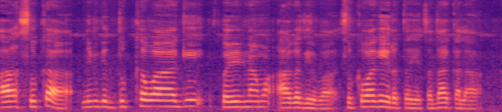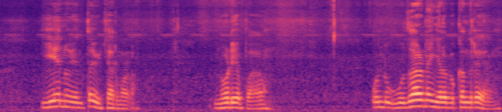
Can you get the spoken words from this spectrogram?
ಆ ಸುಖ ನಿಮಗೆ ದುಃಖವಾಗಿ ಪರಿಣಾಮ ಆಗದಿರುವ, ಸುಖವಾಗೇ ಇರುತ್ತದೆ ಸದಾಕಾಲ ಏನು ಅಂತ ವಿಚಾರ ಮಾಡೋಣ. ನೋಡಿಯಪ್ಪ, ಒಂದು ಉದಾಹರಣೆಗೆ ಹೇಳ್ಬೇಕಂದ್ರೆ,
